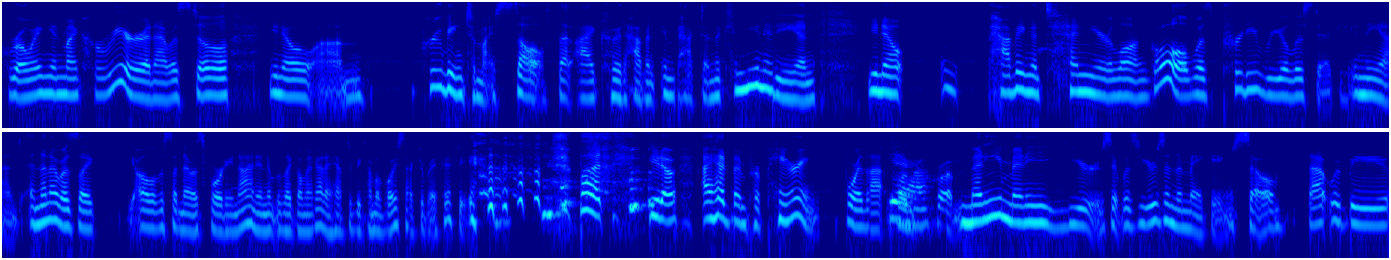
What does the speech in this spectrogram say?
growing in my career and I was still, you know, um, proving to myself that I could have an impact in the community and you know, having a 10 year long goal was pretty realistic in the end. And then I was like, all of a sudden I was 49 and it was like, oh my God, I have to become a voice actor by 50. but, you know, I had been preparing for that yeah. for, for many, many years. It was years in the making. So that would be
